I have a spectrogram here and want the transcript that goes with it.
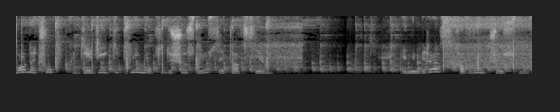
Bu arada çok gece gitmeyin yoksa düşüyorsunuz size tavsiyem. Yani biraz havada uçuyorsunuz.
